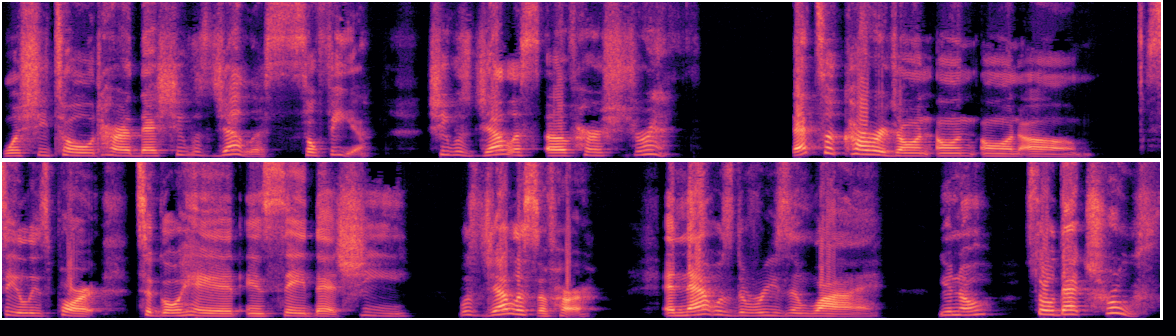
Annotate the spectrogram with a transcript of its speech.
when she told her that she was jealous, Sophia, she was jealous of her strength. That took courage on on on um Celie's part to go ahead and say that she was jealous of her. And that was the reason why, you know, so that truth,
